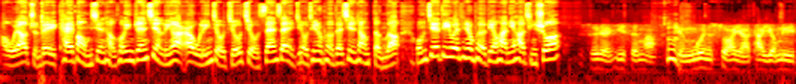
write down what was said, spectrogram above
好，我要准备开放我们现场 call in 专线零二二五零九九九三三，已经有听众朋友在线上等了。我们接第一位听众朋友电话，你好，请说。主持人医生啊，请问刷牙太用力，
